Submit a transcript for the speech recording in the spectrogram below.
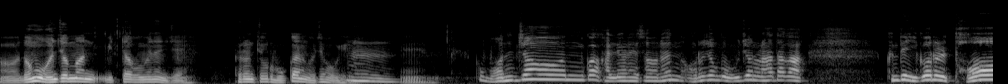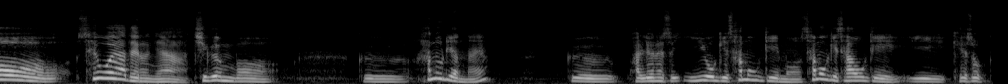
어, 너무 원전만 믿다 보면은 이제 그런 쪽으로 못 가는 거죠 오히려. 음. 예. 그 원전과 관련해서는 어느 정도 우전을 하다가 근데 이거를 더 세워야 되느냐 지금 뭐 그 한울이었나요? 그 관련해서 2호기, 3호기, 뭐 3호기, 4호기 이 계속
